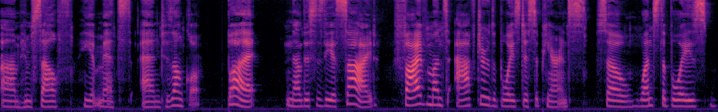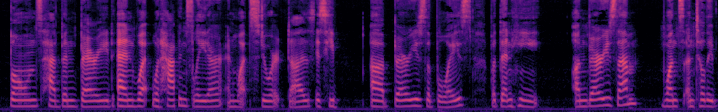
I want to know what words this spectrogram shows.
um, himself, he admits, and his uncle. But now this is the aside. Five months after the boy's disappearance, so once the boy's bones had been buried, and what what happens later, and what Stewart does is he uh, buries the boys, but then he unburies them once until they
